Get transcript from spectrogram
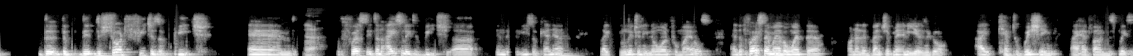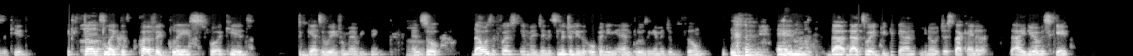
the the the, the short features a beach, and yeah. the first it's an isolated beach uh, in the east of Kenya, like literally no one for miles. And the first time I ever went there on an adventure many years ago, I kept wishing I had found this place as a kid. It mm. felt mm. like the perfect place for a kid to get away from everything. Mm. And so that was the first image, and it's literally the opening and closing image of the film. and that that's where it began you know just that kind of the idea of escape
